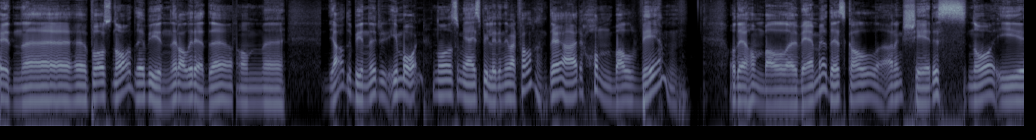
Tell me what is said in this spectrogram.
øynene på oss nå, det begynner allerede om eh, Ja, det begynner i morgen, nå som jeg spiller inn i hvert fall. Det er håndball-VM. Og det håndball-VM-et det skal arrangeres nå i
